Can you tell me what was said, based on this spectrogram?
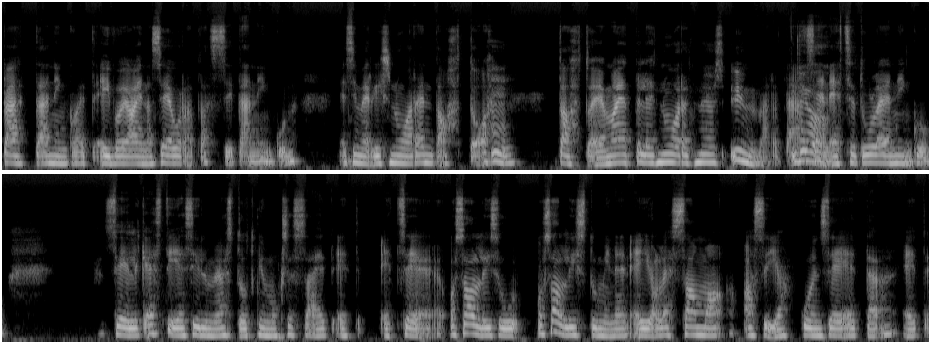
päättää niin kuin, että ei voi aina seurata sitä niin kuin esimerkiksi nuoren tahtoa. Mm. tahtoa. Ja mä ajattelen, että nuoret myös ymmärtää Joo. sen, että se tulee niin kuin selkeästi esillä myös tutkimuksessa, että, että, että se osallisu, osallistuminen ei ole sama asia kuin se, että, että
